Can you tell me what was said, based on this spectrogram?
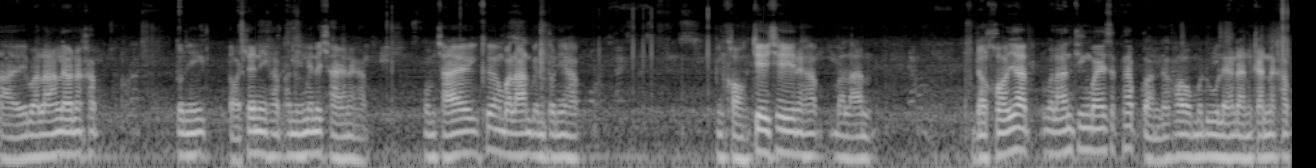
สายบาลานซ์แล้วนะครับ ตัวนี้ต่อแค่นี้ครับ อันนี้ไม่ได้ใช้นะครับ ผมใช้เครื่องบาลานซ์เป็นตัวนี้ครับ เป็นของ JC นะครับบาลานซ์เดี๋ยวขออนุญาตบาลานซ์ทิ้งไว้สักแป๊บก่อนเดี๋ยวเรามาดูแรงดันกันนะครับ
